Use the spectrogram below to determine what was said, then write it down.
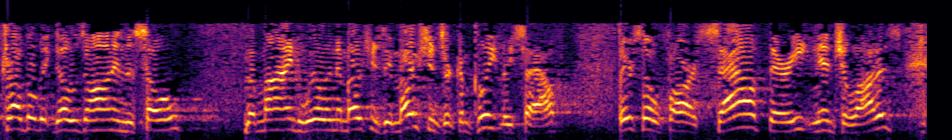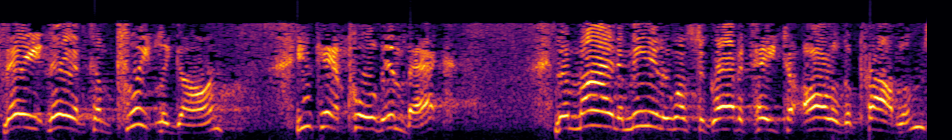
struggle that goes on in the soul? The mind, will, and emotions. The emotions are completely south. They're so far south, they're eating enchiladas. They, they have completely gone. You can't pull them back. The mind immediately wants to gravitate to all of the problems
